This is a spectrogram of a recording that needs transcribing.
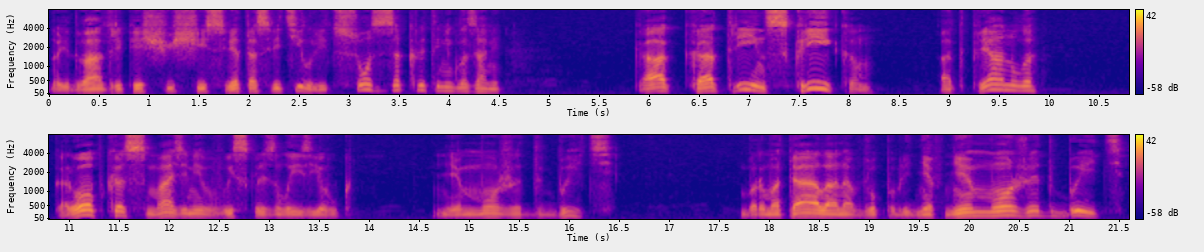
Но едва трепещущий свет осветил лицо с закрытыми глазами. Как Катрин с криком отпрянула, Коробка с мазями выскользнула из ее рук. «Не может быть!» Бормотала она, вдруг побледнев. «Не может быть!»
